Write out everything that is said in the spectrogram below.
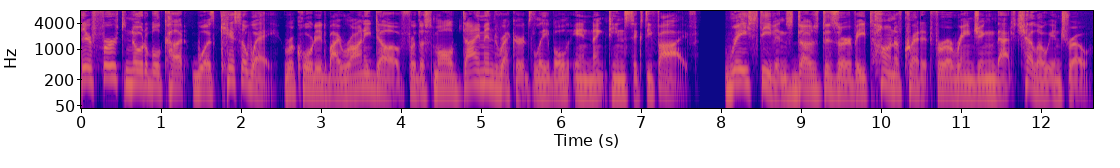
Their first notable cut was Kiss Away, recorded by Ronnie Dove for the small Diamond Records label in 1965. Ray Stevens does deserve a ton of credit for arranging that cello intro.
